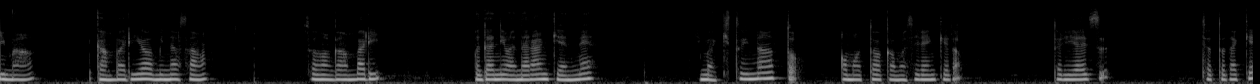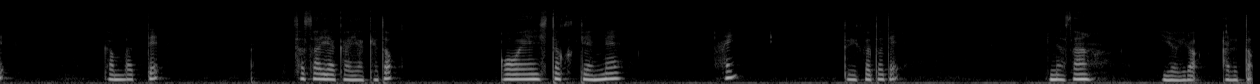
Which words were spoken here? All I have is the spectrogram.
今頑張りよう皆さん。その頑張り無駄にはならんけんね。今きついなと思っとうかもしれんけど。とりあえずちょっとだけ頑張ってささやかやけど応援しとくけんね。はい。ということで皆さんいろいろあると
